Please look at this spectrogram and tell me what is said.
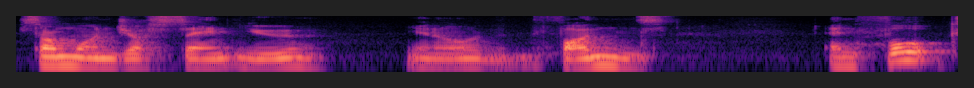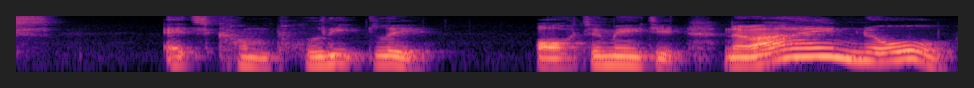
someone just sent you, you know, funds. And folks, it's completely automated. Now I know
